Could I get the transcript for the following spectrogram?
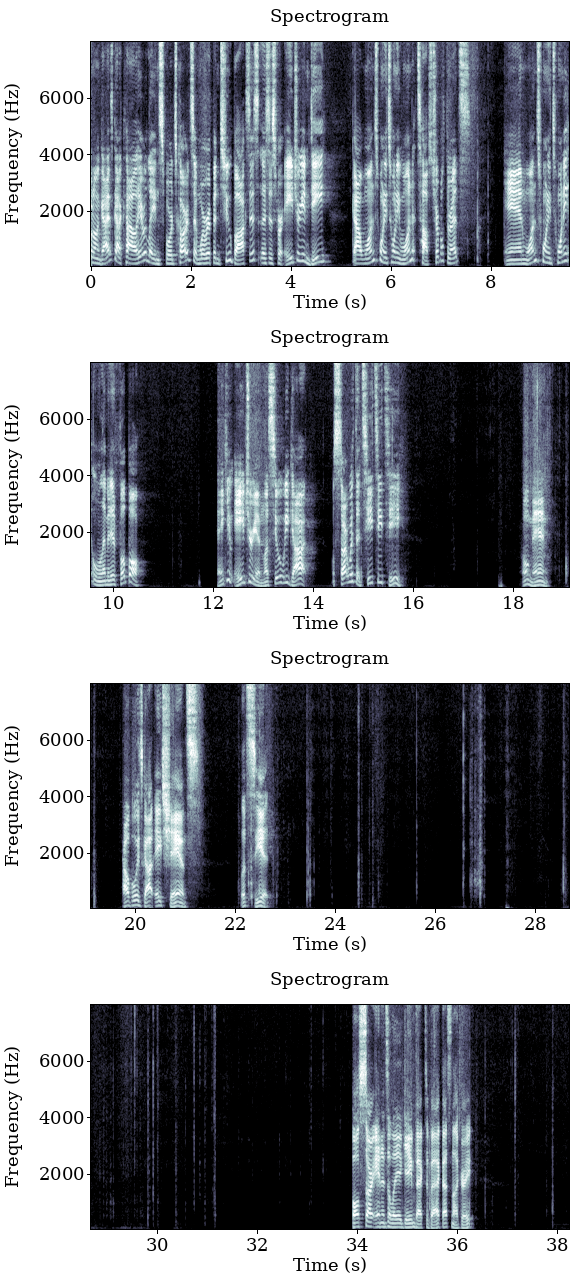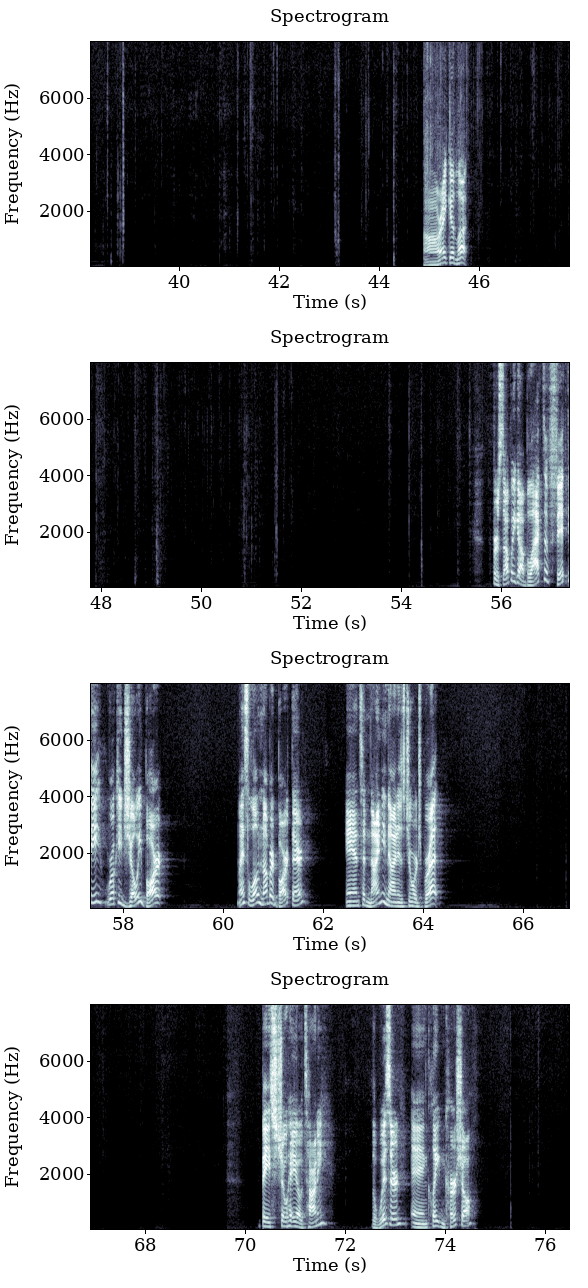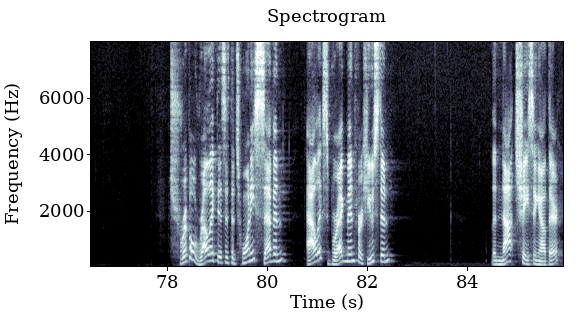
going on, guys? Got Kyle here with Layton Sports Cards, and we're ripping two boxes. This is for Adrian D. Got one 2021 Topps Triple Threats and one 2020 Limited Football. Thank you, Adrian. Let's see what we got. We'll start with the TTT. Oh, man. Cowboys got a chance. Let's see it. False start and a delay a game back to back. That's not great. All right, good luck. First up, we got black to 50, rookie Joey Bart. Nice low numbered Bart there. And to 99 is George Brett. Base Shohei Ohtani, the Wizard, and Clayton Kershaw. Triple Relic. This is the 27. Alex Bregman for Houston. The not chasing out there.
